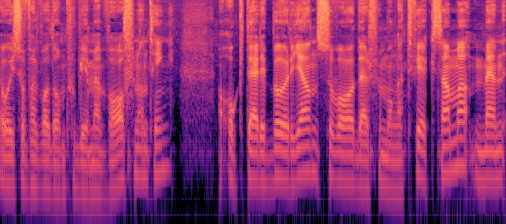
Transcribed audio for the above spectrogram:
och i så fall vad de problemen var för någonting. Och där i början så var därför många tveksamma, men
